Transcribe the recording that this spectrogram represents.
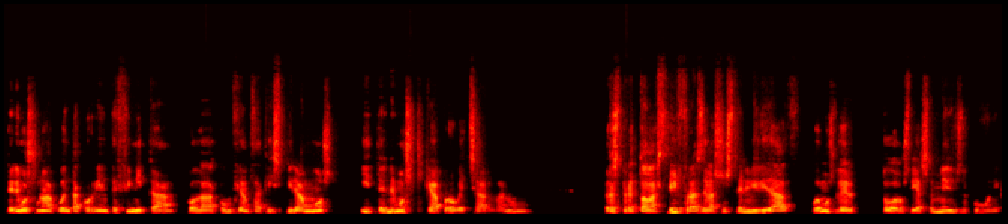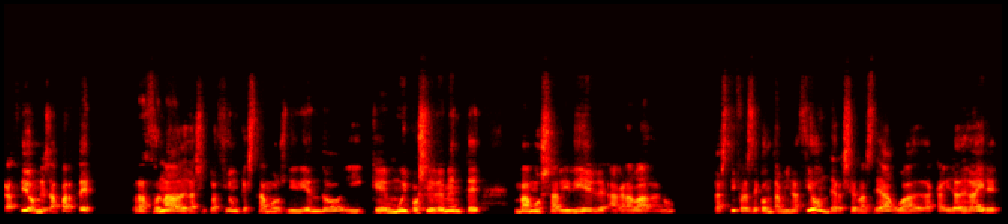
Tenemos una cuenta corriente finita con la confianza que inspiramos y tenemos que aprovecharla, ¿no? Respecto a las cifras de la sostenibilidad, podemos ver todos los días en medios de comunicación. Es la parte razonada de la situación que estamos viviendo y que muy posiblemente vamos a vivir agravada. ¿no? Las cifras de contaminación, de reservas de agua, de la calidad del aire,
